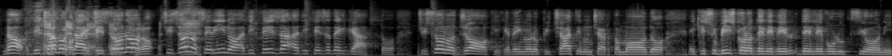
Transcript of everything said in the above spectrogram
No, diciamo dai, ci sono, però- ci sono Serino a difesa, a difesa del gatto. Ci sono giochi che vengono picciati in un certo modo e che subiscono delle, delle evoluzioni.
